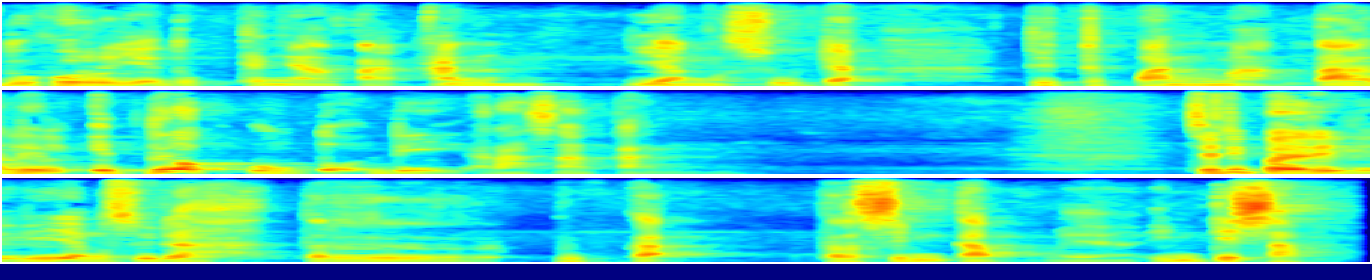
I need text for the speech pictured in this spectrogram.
Duhur yaitu kenyataan yang sudah di depan mata lil idrok untuk dirasakan jadi bagi yang sudah terbuka tersingkap ya ingkisap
